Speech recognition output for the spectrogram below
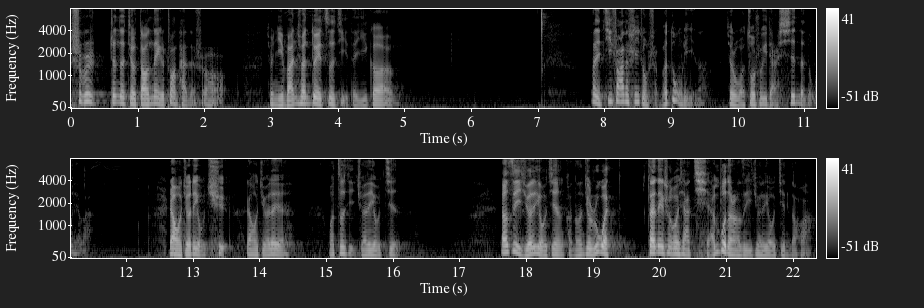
是不是真的就到那个状态的时候，就你完全对自己的一个，那你激发的是一种什么动力呢？就是我做出一点新的东西来，让我觉得有趣，让我觉得我自己觉得有劲，让自己觉得有劲，可能就如果在那个社会下，钱不能让自己觉得有劲的话，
